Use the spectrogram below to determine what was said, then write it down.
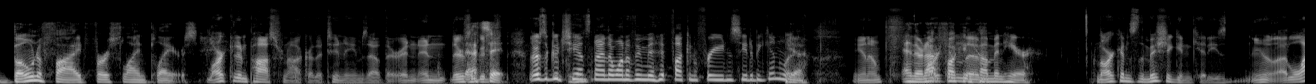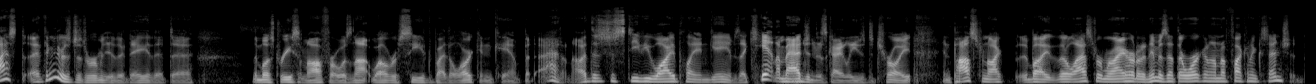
bona fide first line players. Larkin and Pastrnak are the two names out there, and and there's That's a good it. Mm-hmm. there's a good chance neither one of them hit fucking free agency to begin with. Yeah. you know. And they're not Larkin, fucking the- coming here. Larkin's the Michigan kid. He's you know last. I think there was just a rumor the other day that uh, the most recent offer was not well received by the Larkin camp. But I don't know. This is just Stevie Y playing games. I can't imagine this guy leaves Detroit. And Pastrnak, by the last rumor I heard on him, is that they're working on a fucking extension.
